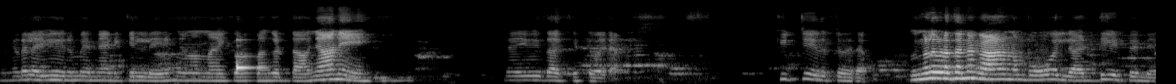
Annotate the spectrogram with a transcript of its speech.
നിങ്ങളുടെ ലൈവ് വരുമ്പോ എന്നെ അടിക്കല്ലേ? ഞാൻ നന്നായിക്കോളാം കേട്ടോ. ഞാനേ ലൈവ് ഇതാക്കിയിട്ട് വരാം. ക്വിറ്റ് ചെയ്തിട്ട് വരാം. നിങ്ങൾ ഇവിടെ തന്നെ കാണണം. പോവല്ലോ? അടി കിട്ടില്ലേ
